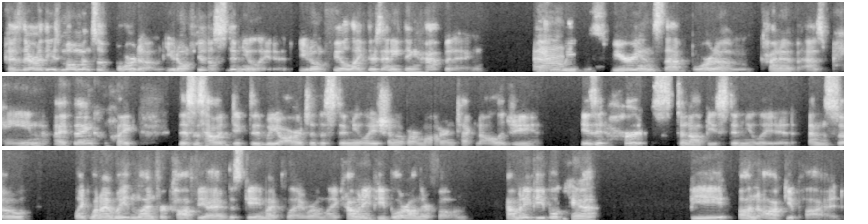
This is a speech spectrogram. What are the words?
because there are these moments of boredom. You don't feel stimulated. You don't feel like there's anything happening. And yeah. we experience that boredom kind of as pain, I think. Like this is how addicted we are to the stimulation of our modern technology is it hurts to not be stimulated. And so like when I wait in line for coffee, I have this game I play where I'm like, how many people are on their phone? How many people can't be unoccupied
